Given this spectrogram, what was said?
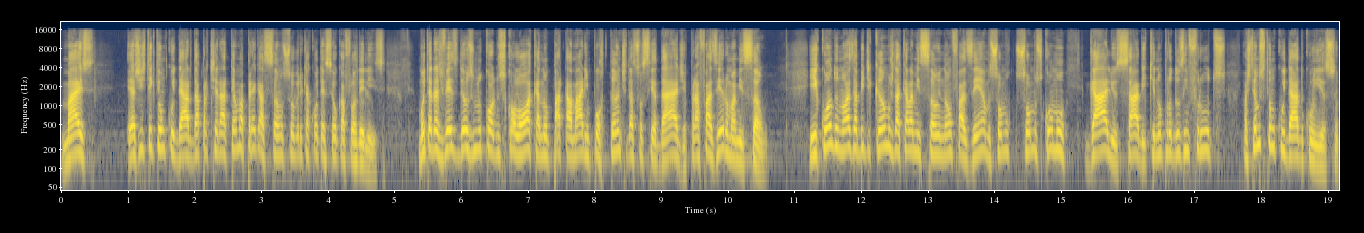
mas a gente tem que ter um cuidado, dá para tirar até uma pregação sobre o que aconteceu com a Flor de Lis. Muitas das vezes Deus no- nos coloca no patamar importante da sociedade para fazer uma missão. E quando nós abdicamos daquela missão e não fazemos, somos, somos como galhos, sabe, que não produzem frutos. Nós temos que ter um cuidado com isso.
